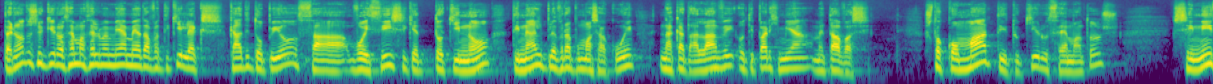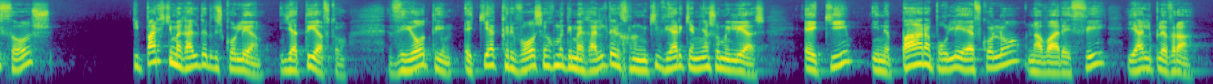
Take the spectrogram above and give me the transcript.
Περνώντας στο κύριο θέμα, θέλουμε μια μεταβατική λέξη. Κάτι το οποίο θα βοηθήσει και το κοινό, την άλλη πλευρά που μας ακούει, να καταλάβει ότι υπάρχει μια μετάβαση. Στο κομμάτι του κύρου θέματος, συνήθως υπάρχει και μεγαλύτερη δυσκολία. Γιατί αυτό; Διότι εκεί ακριβώς έχουμε τη μεγαλύτερη χρονική διάρκεια μιας ομιλίας. Εκεί είναι πάρα πολύ εύκολο να βαρεθεί η άλλη πλευρά.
